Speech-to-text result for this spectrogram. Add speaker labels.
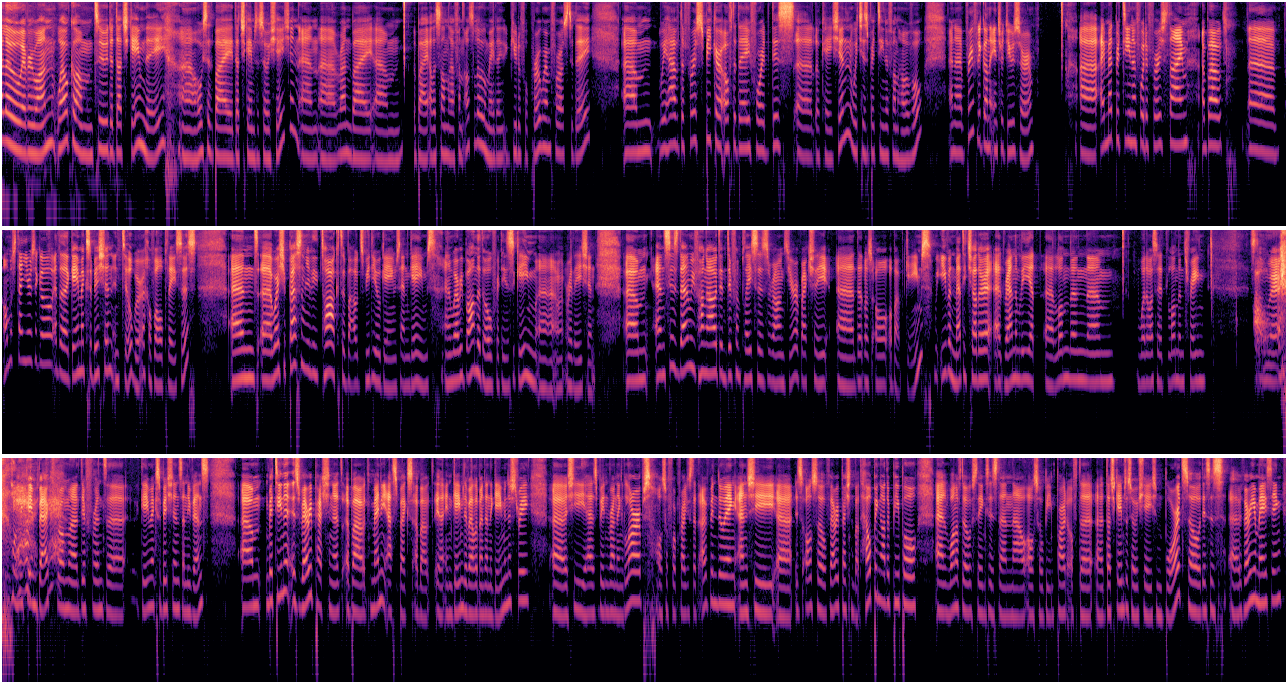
Speaker 1: Hello, everyone. Welcome to the Dutch Game Day, uh, hosted by Dutch Games Association and uh, run by um, by Alessandra van Otterlo, who made a beautiful program for us today. Um, we have the first speaker of the day for this uh, location, which is Bertine van Hövell, and I'm briefly going to introduce her. Uh, I met Bertine for the first time about uh, almost 10 years ago at a game exhibition in Tilburg, of all places. And uh, where she passionately talked about video games and games, and where we bonded over this game uh, relation. Um, and since then, we've hung out in different places around Europe. Actually, uh, that was all about games. We even met each other at randomly at uh, London. Um, what was it? London train somewhere oh, when yeah, we came back yeah. from uh, different uh, game exhibitions and events. Um, Bertine is very passionate about many aspects about uh, in game development and the game industry. Uh, she has been running LARPs, also for projects that I've been doing, and she uh, is also very passionate about helping other people. And one of those things is then now also being part of the uh, Dutch Games Association board. So this is uh, very amazing.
